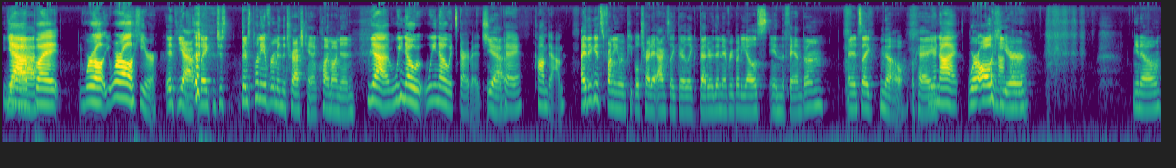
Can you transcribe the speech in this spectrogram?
Yeah. yeah, but we're all we're all here. It yeah, like just there's plenty of room in the trash can. Climb on in. Yeah, we know we know it's garbage. Yeah. Okay. Calm down. I think it's funny when people try to act like they're like better than everybody else in the fandom. And it's like, no, okay. You're not We're all you're here. You know?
